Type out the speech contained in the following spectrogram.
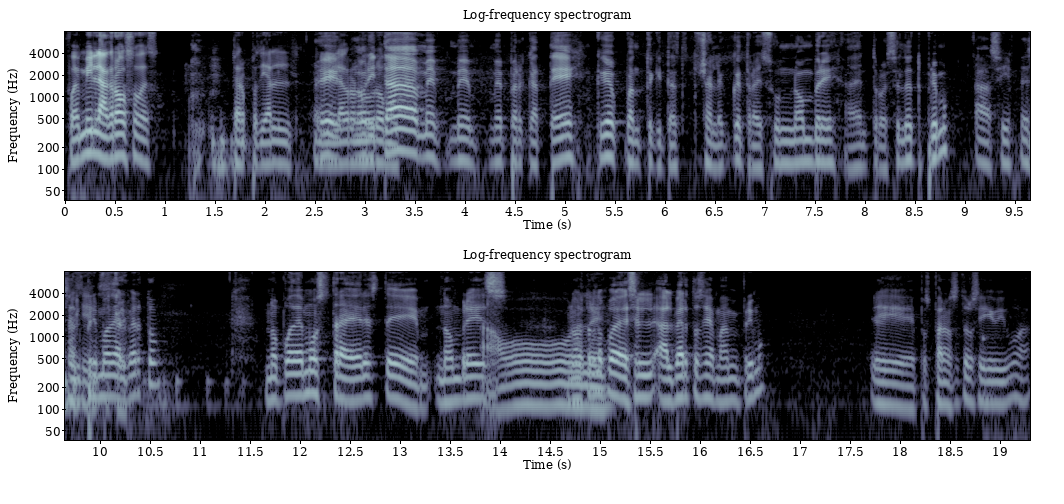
fue milagroso eso. Pero pues ya el, el Eh, milagro no ahorita me, me, me percaté que cuando te quitaste tu chaleco que traes un nombre adentro. ¿Es el de tu primo? Ah, sí. Es Así el primo es. de Alberto. No podemos traer este nombres... Ah, Nosotros no podemos decir... Alberto se llama mi primo. Eh, pues para nosotros sigue vivo, ¿ah?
